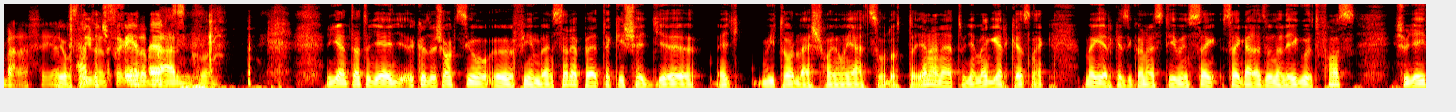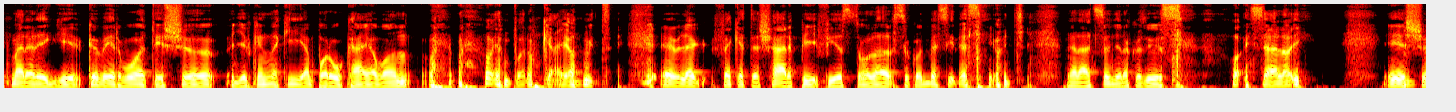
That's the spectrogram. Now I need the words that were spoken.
Belefér. Jó, hát, Seagal bármikor. Igen, tehát ugye egy közös akciófilmben szerepeltek, és egy, egy vitorlás hajón játszódott a jelenet, ugye megérkeznek, megérkezik a nagy Steven Seagal, az önelégült fasz, és ugye itt már eléggé kövér volt, és egyébként neki ilyen parókája van, olyan parókája, amit elvileg fekete sárpi filztollal szokott beszínezni, hogy ne látszódjanak az ősz hajszálai. És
